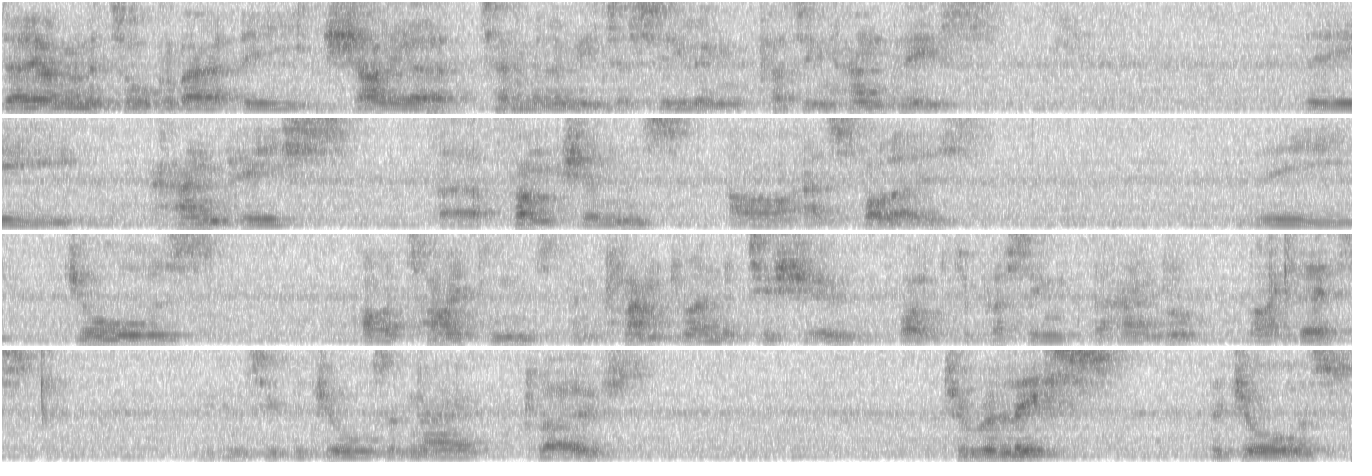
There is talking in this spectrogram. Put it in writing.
Today I'm going to talk about the Shalya 10mm sealing cutting handpiece. The handpiece uh, functions are as follows. The jaws are tightened and clamped around the tissue by depressing the handle like this. You can see the jaws are now closed. To release the jaws,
